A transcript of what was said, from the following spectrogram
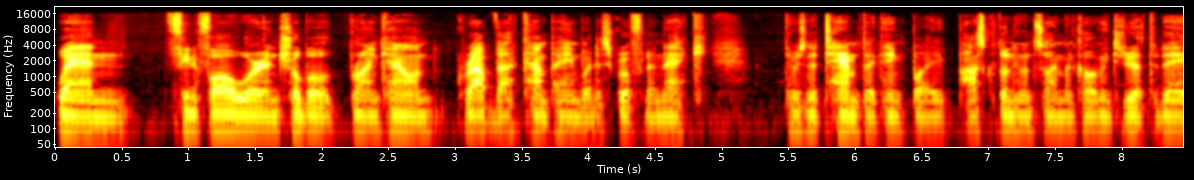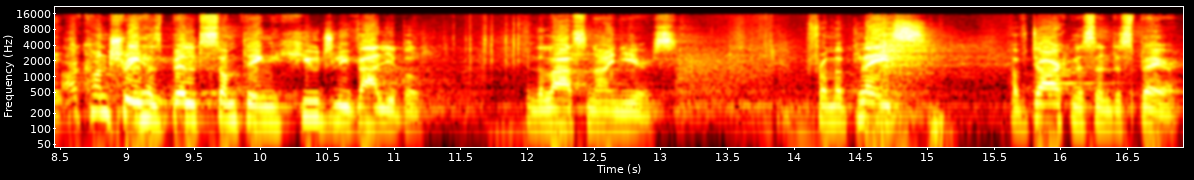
when Fianna Fáil were in trouble. Brian Cowen grabbed that campaign by the scruff of the neck there was an attempt, I think, by Paschal Donohoe and Simon Coveney to do that today. Our country has built something hugely valuable in the last nine years. From a place of darkness and despair.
